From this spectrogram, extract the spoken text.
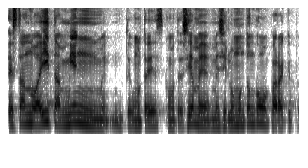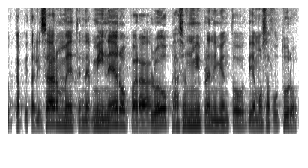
estando ahí también, como te, como te decía, me, sirvió un montón como para capitalizarme, tener mi dinero para luego hacer mi emprendimiento, digamos, a futuro.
